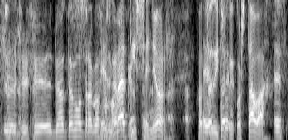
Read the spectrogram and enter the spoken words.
sí, sí, sí, no tengo otra cosa Es gratis, señor. ¿Cuánto ha dicho Estoy- que costaba? Es-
